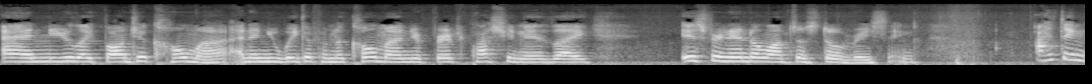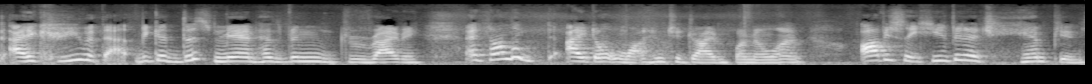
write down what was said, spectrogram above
and you like fall into a coma and then you wake up from the coma and your first question is like, is Fernando Alonso still racing? I think I agree with that because this man has been driving. And it's not like I don't want him to drive in Formula One. Obviously, he's been a champion.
